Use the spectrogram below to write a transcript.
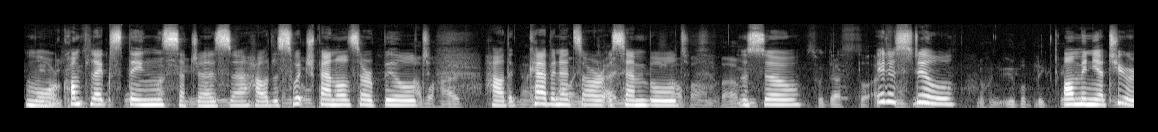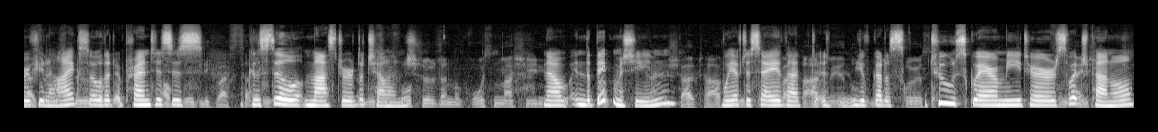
more complex things, such as uh, how the switch panels are built, how the cabinets are assembled. So it is still en miniature, if you like, so that apprentices can still master the challenge. Now, in the big machine, we have to say that uh, you've got a two square meter switch panel,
